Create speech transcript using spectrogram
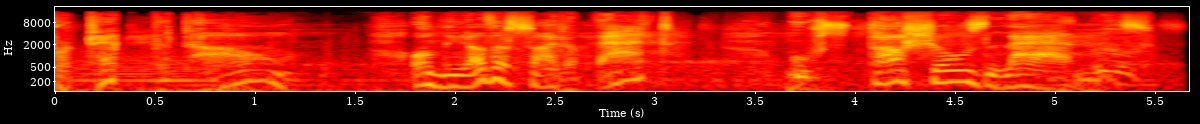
Protect the town. On the other side of that, Mustacho's lands.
